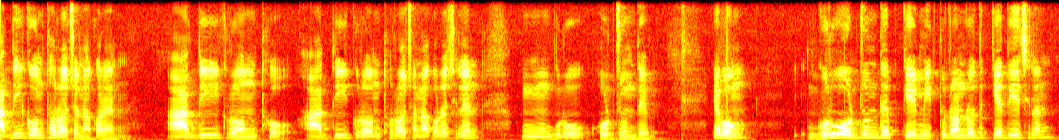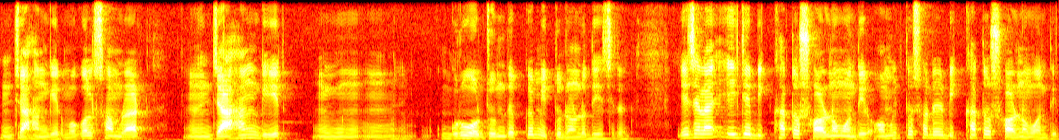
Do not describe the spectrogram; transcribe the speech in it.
আদি গ্রন্থ রচনা করেন। আদি গ্রন্থ আদি গ্রন্থ রচনা করেছিলেন গুরু অর্জুন দেব। এবং গুরু অর্জুন দেবকে মৃত্যুদণ্ড কে দিয়েছিলেন? জাহাঙ্গীর। মোগল সম্রাট জাহাঙ্গীর গুরু অর্জুন দেবকে মৃত্যুদণ্ড দিয়েছিলেন। এছাড়া এই যে বিখ্যাত স্বর্ণ মন্দির অমৃতসরের বিখ্যাত স্বর্ণ মন্দির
